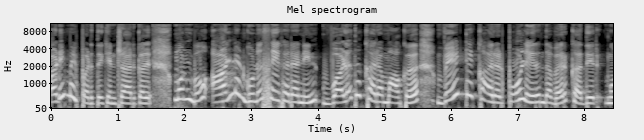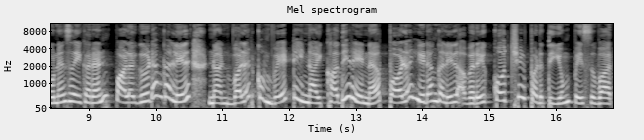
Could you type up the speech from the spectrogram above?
அடிமைப்படுத்துகின்றார்கள். முன்பு அண்ணன் குணசேகரனின் வலதுகரமாக வேட்டைக்காரர் போல் இருந்தவர் கதிர் குணசேகரன் பல இடங்களில் நான் வளர்க்கும் வேட்டை நாய் கதிர் என பல இடங்களில் அவரை கொச்சைப்படுத்தியும் பேசுவார்.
